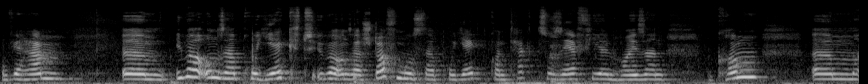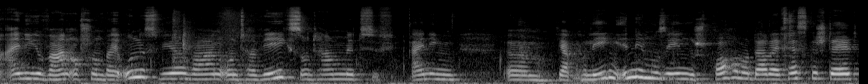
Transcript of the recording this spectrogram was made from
Und wir haben ähm, über unser Projekt, über unser Stoffmusterprojekt Kontakt zu sehr vielen Häusern bekommen. Ähm, einige waren auch schon bei uns. Wir waren unterwegs und haben mit einigen ähm, ja, Kollegen in den Museen gesprochen und dabei festgestellt,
